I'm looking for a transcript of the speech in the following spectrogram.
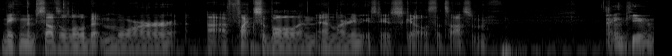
making themselves a little bit more uh, flexible and, and learning these new skills. That's awesome. Thank you.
